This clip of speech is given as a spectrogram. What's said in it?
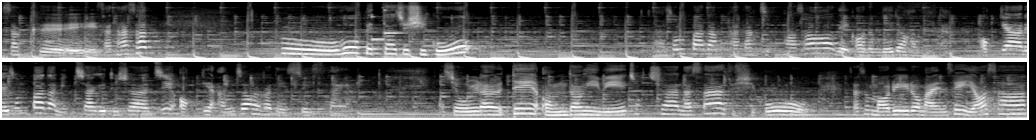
서클. 자, 다섯. 후, 호흡 뱉어주시고. 자, 손바닥 바닥 짚어서 네 걸음 내려갑니다. 어깨 아래 손바닥 위치하게 두셔야지 어깨 안정화가 될 수 있어요. 다시 올라올 때 엉덩이 위에 척추 하나 쌓아주시고 자, 손 머리 위로 만세 여섯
